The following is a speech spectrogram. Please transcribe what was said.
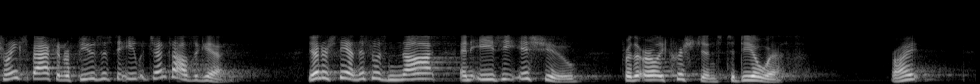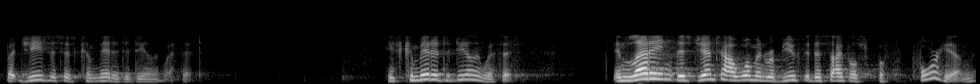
shrinks back and refuses to eat with Gentiles again. You understand, this was not an easy issue for the early Christians to deal with, right? But Jesus is committed to dealing with it. He's committed to dealing with it. In letting this Gentile woman rebuke the disciples before him,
